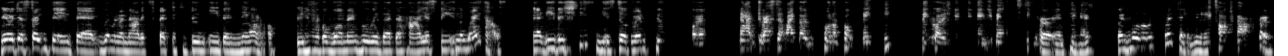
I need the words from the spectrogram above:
There are just certain things that women are not expected to do even now. We have a woman who is at the highest seat in the White House. And even she is still ridiculed for not dressing like a quote unquote baby because you, you, see her in pants. But Hillary Clinton, you know, they talked about her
